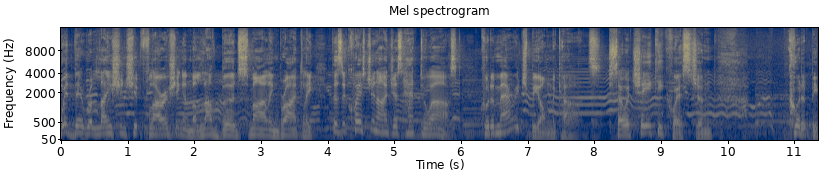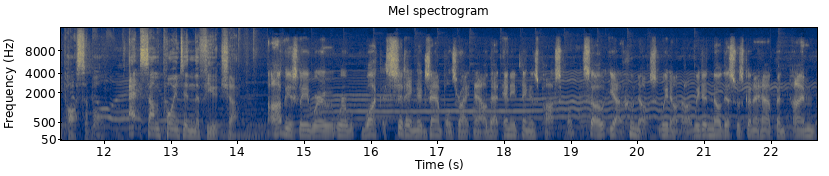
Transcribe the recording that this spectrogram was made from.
With their relationship flourishing and the lovebird smiling brightly, there's a question I just had to ask. Could a marriage be on the cards? So, a cheeky question could it be possible at some point in the future? Obviously, we're we're walk, sitting examples right now that anything is possible. So yeah, who knows? We don't know. We didn't know this was going to happen. I'm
